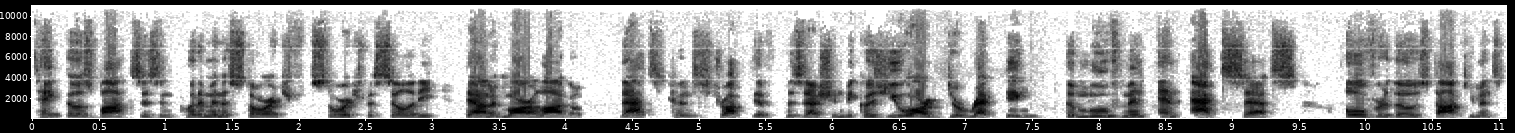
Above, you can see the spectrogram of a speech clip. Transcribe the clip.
take those boxes and put them in a storage storage facility down at Mar-a-Lago. That's constructive possession because you are directing the movement and access over those documents.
